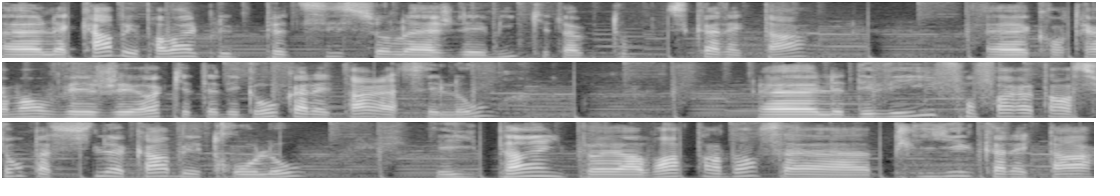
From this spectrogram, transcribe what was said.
Euh, le câble est pas mal plus petit sur le HDMI, qui est un tout petit connecteur, euh, contrairement au VGA, qui était des gros connecteurs assez lourds. le DVI, il faut faire attention parce que si le câble est trop lourd et il pend, il peut avoir tendance à plier le connecteur.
